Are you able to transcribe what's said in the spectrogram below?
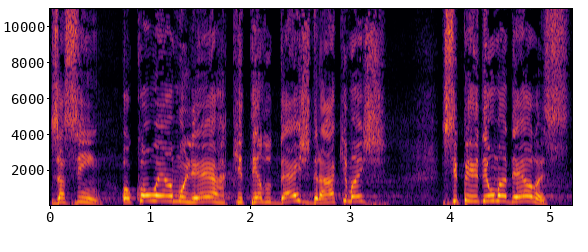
Diz assim: Ou qual é a mulher que, tendo dez dracmas, se perdeu uma delas,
